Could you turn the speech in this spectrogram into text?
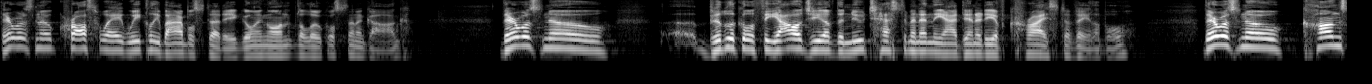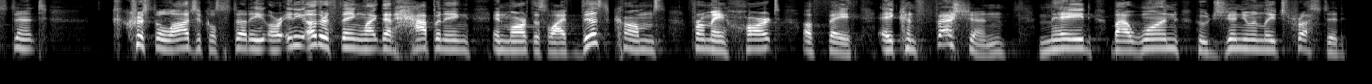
there was no Crossway weekly Bible study going on at the local synagogue. There was no biblical theology of the New Testament and the identity of Christ available. There was no constant Christological study or any other thing like that happening in Martha's life. This comes from a heart of faith, a confession made by one who genuinely trusted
